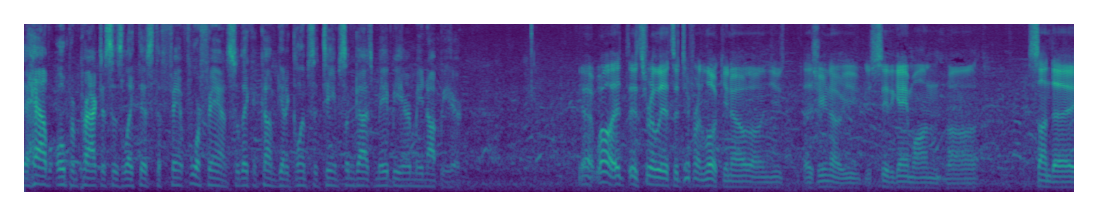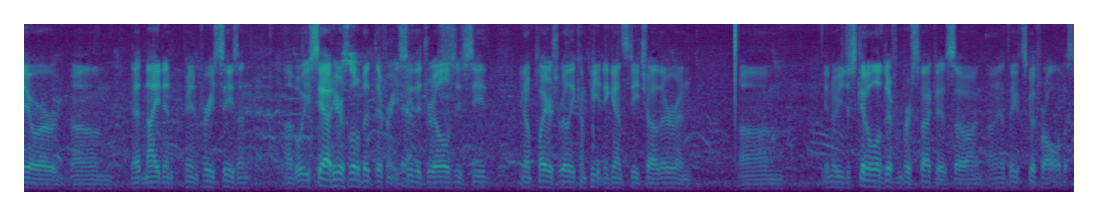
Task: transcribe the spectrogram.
to have open practices like this to fan, for fans, so they can come get a glimpse of teams? Some guys may be here, may not be here. Yeah, well, it, it's really it's a different look, you know. You, as you know, you, you see the game on uh, Sunday or um, at night in, in preseason, uh, but what you see out here is a little bit different. You see the drills, you see, you know, players really competing against each other, and um, you know, you just get a little different perspective. So I, I, mean, I think it's good for all of us.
